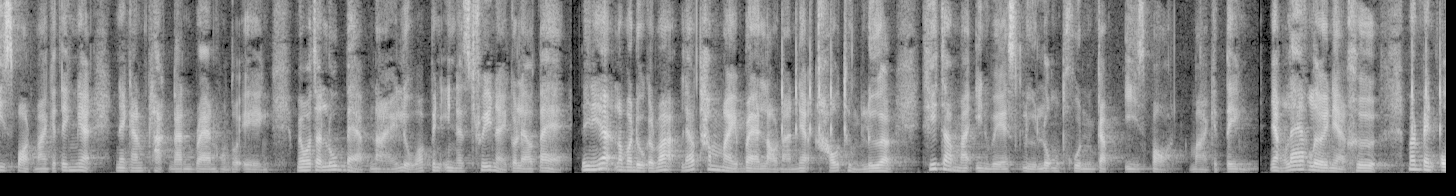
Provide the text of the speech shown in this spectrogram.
e-sport marketing เนี่ยในการผลักดันแบรนด์ของตัวเอง ไม่ว่าจะรูปแบบไหนหรือว่าเป็นอินดัสทรีไหนก็แล้วแต่ทีนี้เรามาดูกันว่าแล้วทำไมแบรนด์เหล่านั้นเนี่ยเขาถึงเลือกที่จะมา invest หรือลงทุนกับ e-sport marketing อย่างแรกเลยเนี่ยคือมันเป็นโอ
